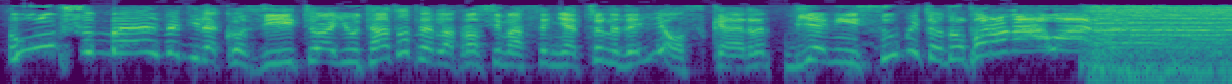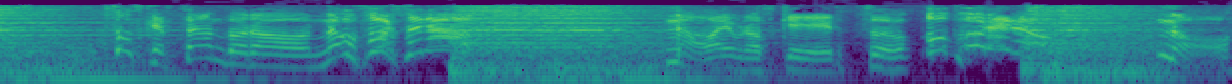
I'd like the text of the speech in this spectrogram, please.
Ups, beh, vedila così, ti ho aiutato per la prossima assegnazione degli Oscar. Vieni subito dopo Ron Howard! Sto scherzando, Ron, o forse no! No, è uno scherzo. Oppure no! No.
